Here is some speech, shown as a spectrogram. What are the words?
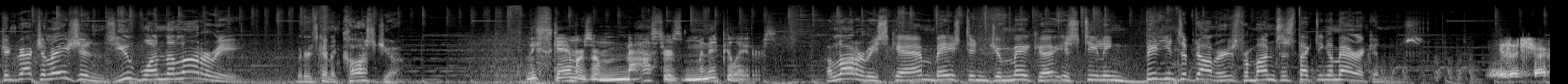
congratulations, you've won the lottery, but it's going to cost you. These scammers are masters manipulators. A lottery scam based in Jamaica is stealing billions of dollars from unsuspecting Americans. Is a check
